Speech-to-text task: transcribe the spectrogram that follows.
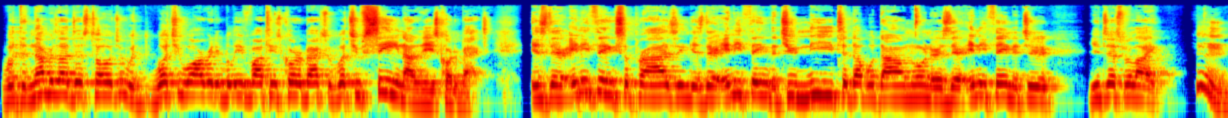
with the numbers I just told you, with what you already believe about these quarterbacks, with what you've seen out of these quarterbacks, is there anything surprising? Is there anything that you need to double down on, or is there anything that you you just were like, hmm,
